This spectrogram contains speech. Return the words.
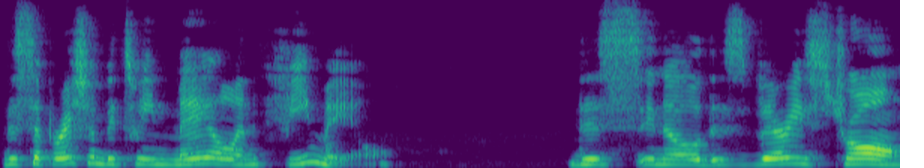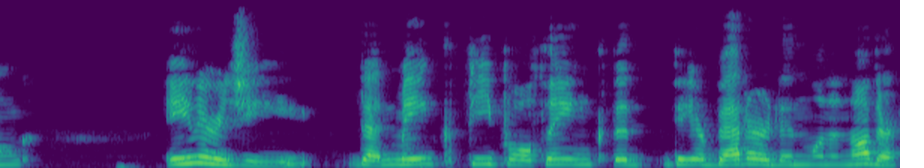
The separation between male and female. This you know this very strong energy that make people think that they are better than one another.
